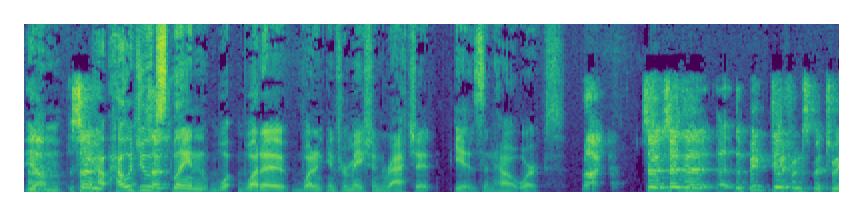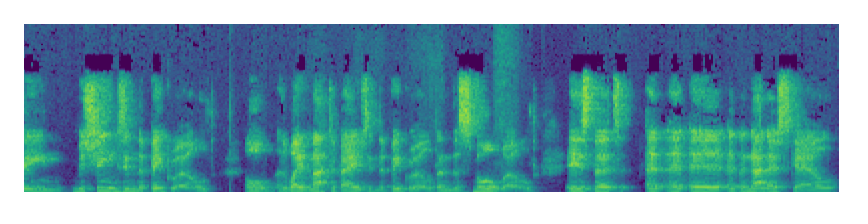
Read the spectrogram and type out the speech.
Yeah. Um, so how, how, would you so, explain what what a what an information ratchet is and how it works? Right. So so the the big difference between machines in the big world or the way matter behaves in the big world and the small world is that at, at, at the nanoscale,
